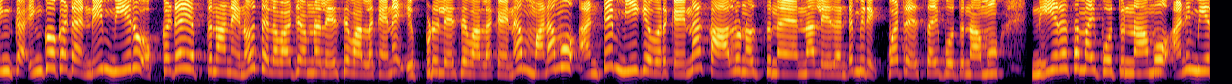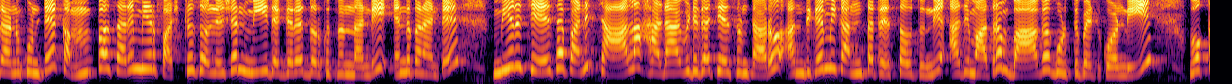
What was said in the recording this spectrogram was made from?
ఇంకా ఇంకొకటి అండి మీరు ఒక్కటే చెప్తున్నాను నేను తెల్లవారుజామున లేసే వాళ్ళకైనా ఎప్పుడు లేసే వాళ్ళకైనా మనము అంటే మీకు ఎవరికైనా కాళ్ళు నొస్తున్నాయన్నా లేదంటే మీరు ఎక్కువ స్ట్రెస్ అయిపోతున్నాము నీరసం అయిపోతున్నాము అని మీరు అనుకుంటే కంపల్సరీ మీరు ఫస్ట్ సొల్యూషన్ మీ దగ్గరే దొరుకుతుందండి. ఎందుకనంటే మీరు చేసే పని చాలా హడావిడిగా చేసుంటారు అందుకే మీకు అంత స్ట్రెస్ అవుతుంది. అది మాత్రం బాగా గుర్తుపెట్టుకోండి. ఒక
